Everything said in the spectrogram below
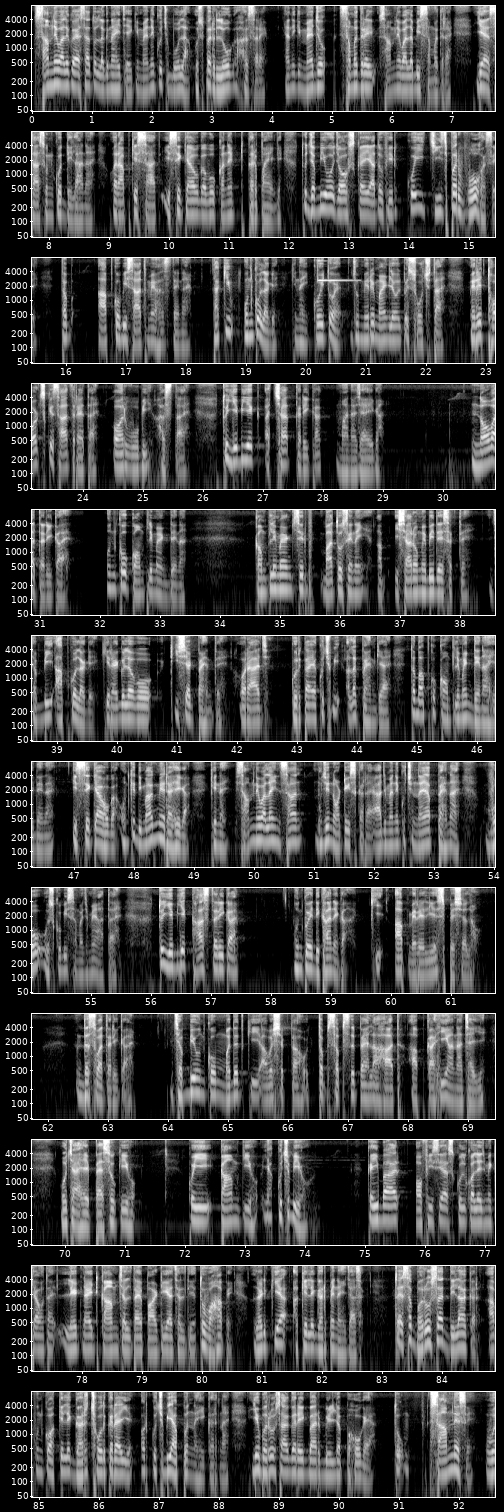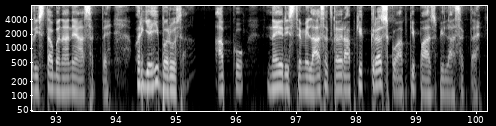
सामने वाले को ऐसा तो लगना ही चाहिए कि मैंने कुछ बोला, उस पर लोग हंस रहे हैं। यानी कि मैं जो समझ रही सामने वाला भी समझ रहा है। ये एहसास उनको दिलाना है और आपके साथ इससे क्या होगा, वो कनेक्ट कर पाएँगे। तो जब भी वो जॉक्स कहे या तो फिर कोई चीज़ पर वो हंसे, तब आपको भी साथ में हंस देना है। ताकि उनको लगे कि नहीं, कोई तो है जो मेरे माइंड लेवल पे सोचता है, मेरे थॉट्स के साथ रहता है और वो भी हंसता है। तो ये भी एक अच्छा तरीका माना जाएगा। नौवा तरीका है, उनको कॉम्प्लीमेंट देना। कॉम्प्लीमेंट सिर्फ़ बातों से नहीं, आप इशारों में भी दे सकते हैं। जब भी आपको लगे कि रेगुलर वो टी शर्ट पहनते हैं और आज कुर्ता या कुछ भी अलग पहन के आए, तब आपको कॉम्प्लीमेंट देना ही देना है। इससे क्या होगा? उनके दिमाग में रहेगा कि नहीं, सामने वाला इंसान मुझे नोटिस कर रहा है। आज मैंने कुछ नया पहना है, वो उसको भी समझ में आता है। तो ये भी एक ख़ास तरीका है उनको ये दिखाने का कि आप मेरे लिए स्पेशल हो। दसवा तरीका है, जब भी उनको मदद की आवश्यकता हो, तब सबसे पहला हाथ आपका ही आना चाहिए। वो चाहे पैसों की हो, कोई काम की हो या कुछ भी हो। कई बार ऑफ़िस या स्कूल कॉलेज में क्या होता है? लेट नाइट काम चलता है, पार्टियाँ चलती है तो वहाँ पे लड़कियाँ अकेले घर पे नहीं जा सकती। तो ऐसा भरोसा दिलाकर आप उनको अकेले घर छोड़ कर आइए और कुछ भी आपको नहीं करना है। ये भरोसा अगर एक बार बिल्डअप हो गया तो सामने से वो रिश्ता बनाने आ सकते हैं। और यही भरोसा आपको नए रिश्ते में ला सकता है और आपके क्रश को आपके पास भी ला सकता है।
